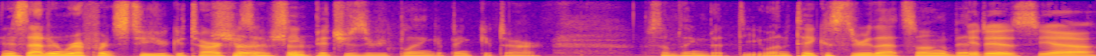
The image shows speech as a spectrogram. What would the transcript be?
and is that in reference to your guitar? Because Sure, I've seen pictures of you playing a pink guitar, or something. But do you want to take us through that song a bit? It is, yeah.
